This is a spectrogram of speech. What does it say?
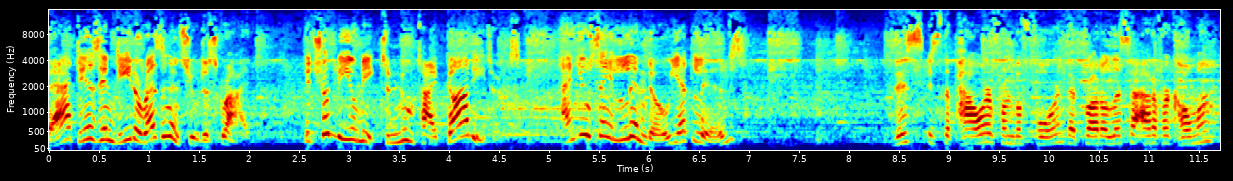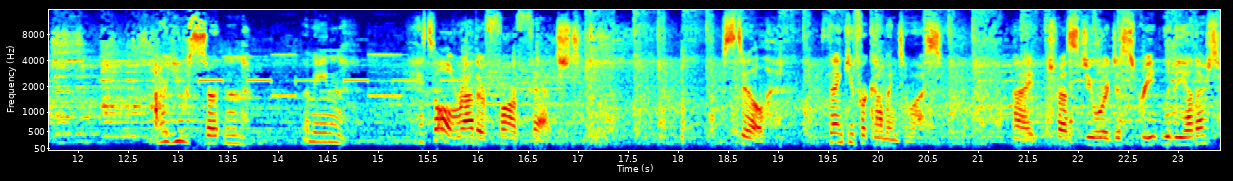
That is indeed a resonance you describe. It should be unique to new type God Eaters. And you say Lindow yet lives? This is the power from before that brought Alisa out of her coma? Are you certain? I mean, it's all rather far fetched. Still, thank you for coming to us. I trust you were discreet with the others?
